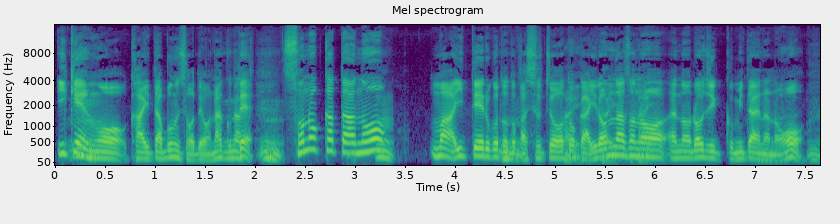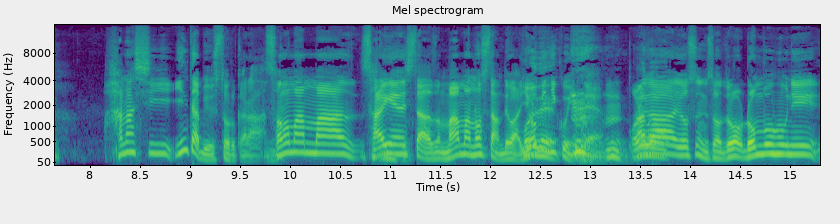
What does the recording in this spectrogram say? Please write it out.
意見を書いた文章ではなくて、その方の、まあ言っていることとか主張とか、はいい。ろんなその、はあの、ロジックみたいなのを、話、インタビューしとるから、そのまんま再現した、まんま載せたんでは読みにくいんで、ん。俺が要するにその論論文風に、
